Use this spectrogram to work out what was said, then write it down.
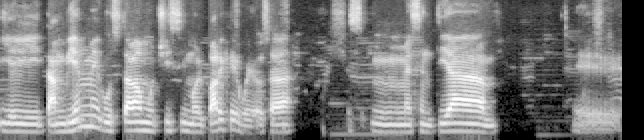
Y, también me gustaba muchísimo el parque, güey. O sea, me sentía... Eh,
